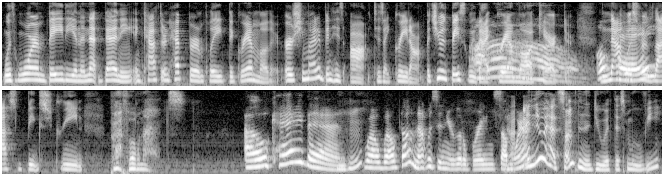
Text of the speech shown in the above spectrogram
with Warren Beatty and Annette Bening, and Katharine Hepburn played the grandmother, or she might have been his aunt, his like great aunt, but she was basically that grandma character. Oh, And that was her last big screen performance. Okay, then. Mhm. Well, well done. That was in your little brain somewhere. I, knew it had something to do with this movie.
